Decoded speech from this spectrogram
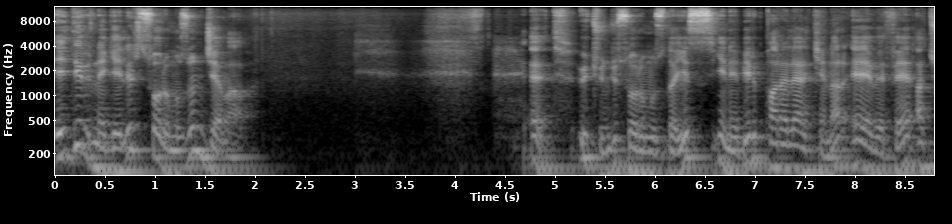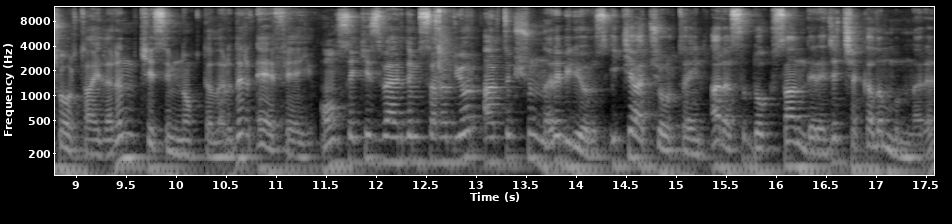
Edirne gelir sorumuzun cevabı. Evet, üçüncü sorumuzdayız. Yine bir paralel kenar E ve F açıortayların kesim noktalarıdır. EF'yi 18 verdim sana diyor. Artık şunları biliyoruz. İki açıortayın arası 90 derece çakalım bunları.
